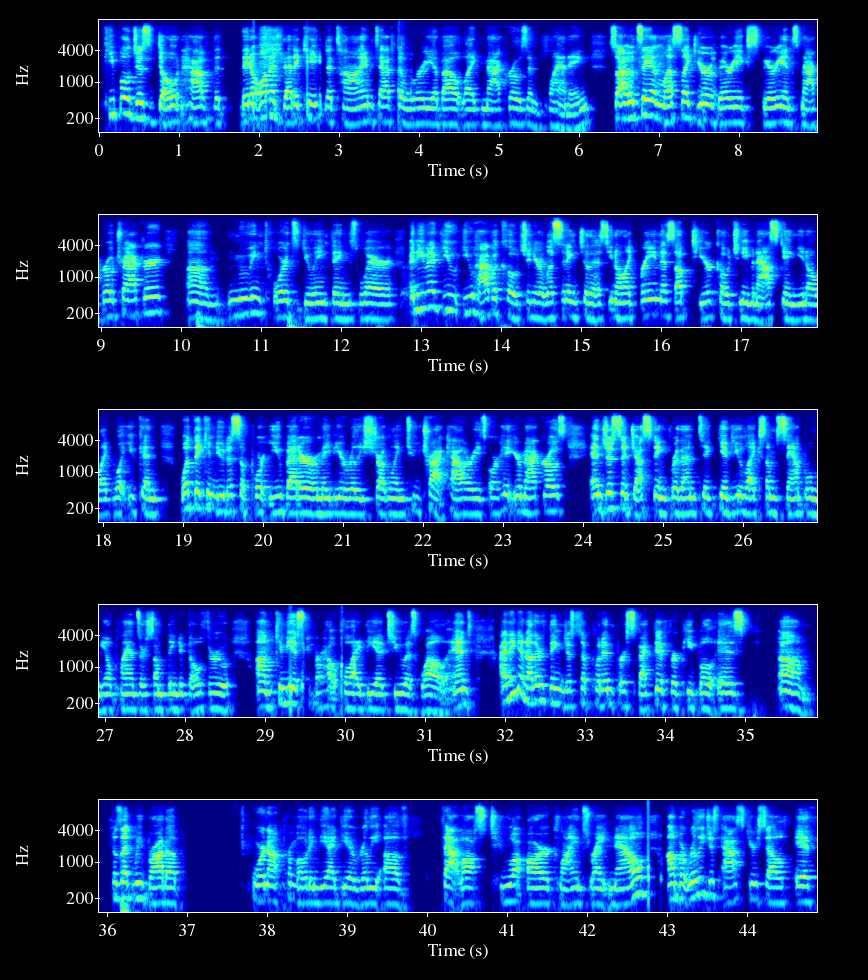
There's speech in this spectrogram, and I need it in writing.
people just don't have the they don't want to dedicate the time to have to worry about like macros and planning so i would say unless like you're a very experienced macro tracker um, moving towards doing things where and even if you you have a coach and you're listening to this you know like bringing this up to your coach and even asking you know like what you can what they can do to support you better or maybe you're really struggling to track calories or hit your macros and just suggesting for them to give you like some sample meal plans or something to go through um, can be a super helpful idea too as well. And i think another thing just to put in perspective for people is um because like we brought up we're not promoting the idea really of fat loss to our clients right now. Um, but really just ask yourself if,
